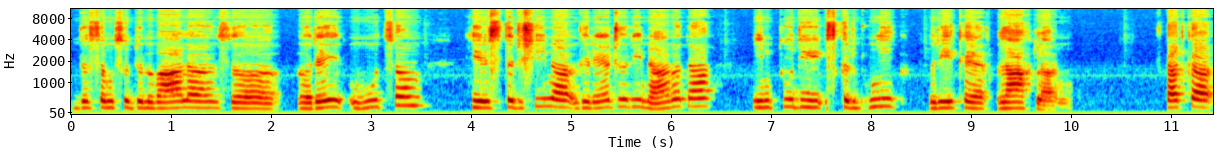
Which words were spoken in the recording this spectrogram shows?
da sem sodelovala z Rej Vucem, ki je staršina Viređari naroda in tudi skrbnik reke Lahlan. Skratka,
